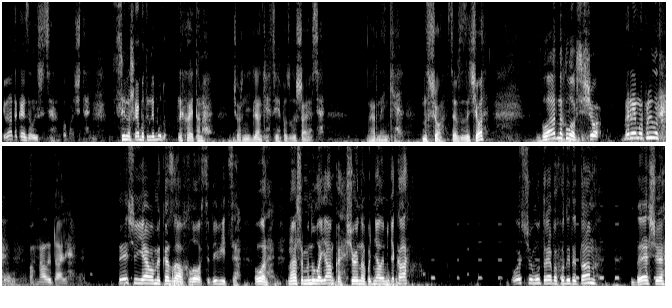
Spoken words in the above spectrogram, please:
і вона така і залишиться. Побачите. Сильно шкрябати не буду. Нехай там чорні ділянки ці позалишаються. Гарненькі. Ну що, це вже зачот? Ладно, хлопці, що, беремо прилад, погнали далі. Те, що я вам і казав, хлопці, дивіться. Вон, наша минула ямка, щойно підняли мідяка. Ось чому треба ходити там, де ще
